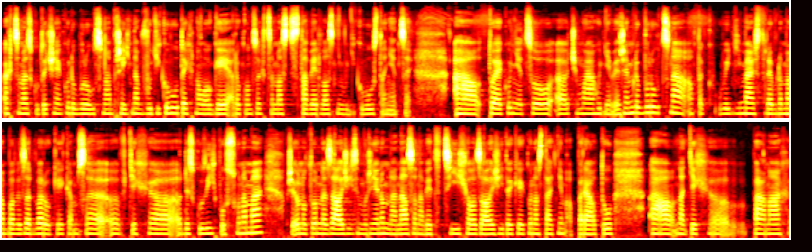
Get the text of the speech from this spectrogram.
a chceme skutečně jako do budoucna přejít na vodíkovou technologii a dokonce chceme stavět vlastní vodíkovou stanici. A to je jako něco, eh, čemu já hodně věřím do budoucna a tak uvidíme, až se tady budeme bavit za dva roky, kam se eh, v těch eh, diskuzích posuneme, protože ono to nezáleží samozřejmě jenom na nás a na vědcích, ale záleží také jako na státním aparátu a na těch pánách,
